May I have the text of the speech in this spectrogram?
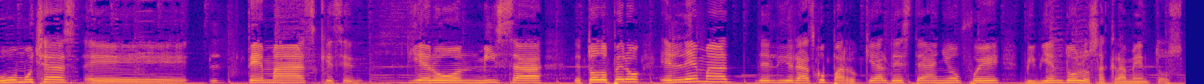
hubo muchas eh, temas que se dieron, misa, de todo, pero el lema del liderazgo parroquial de este año fue viviendo los sacramentos,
